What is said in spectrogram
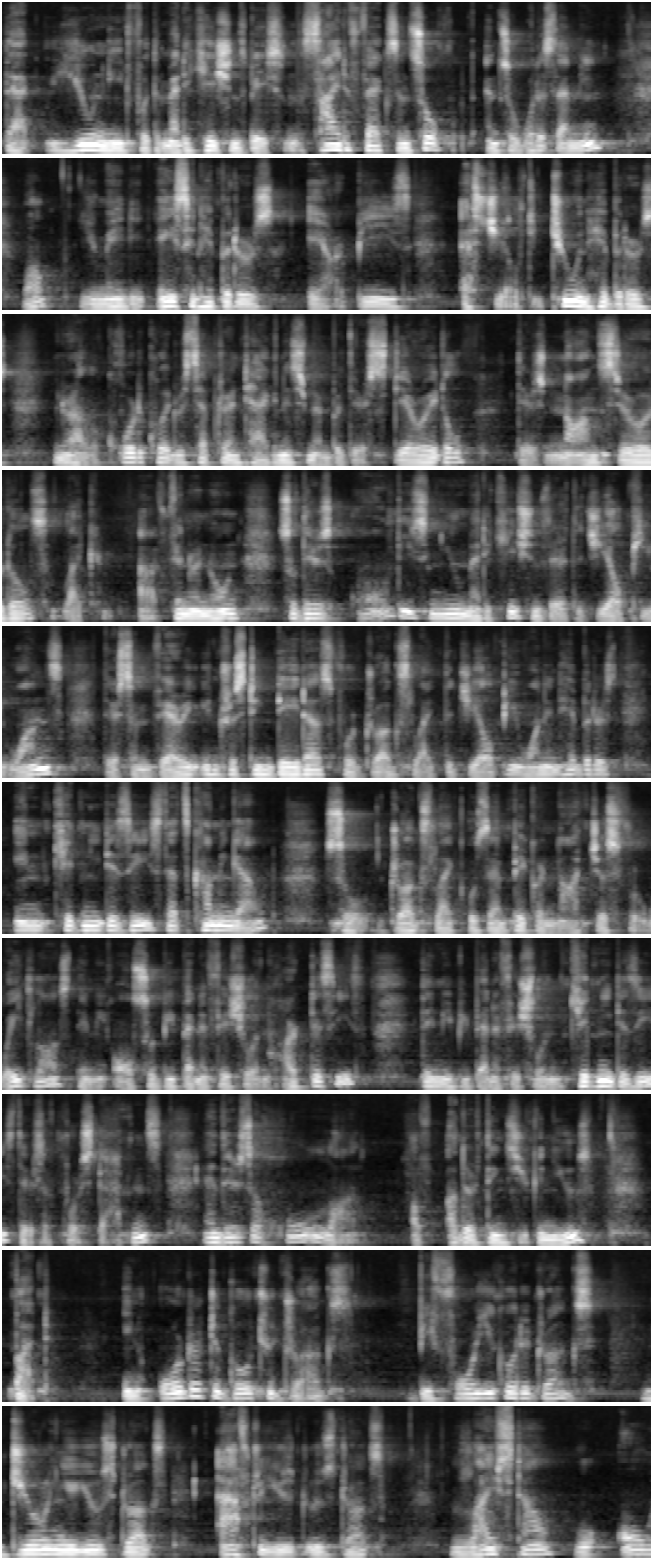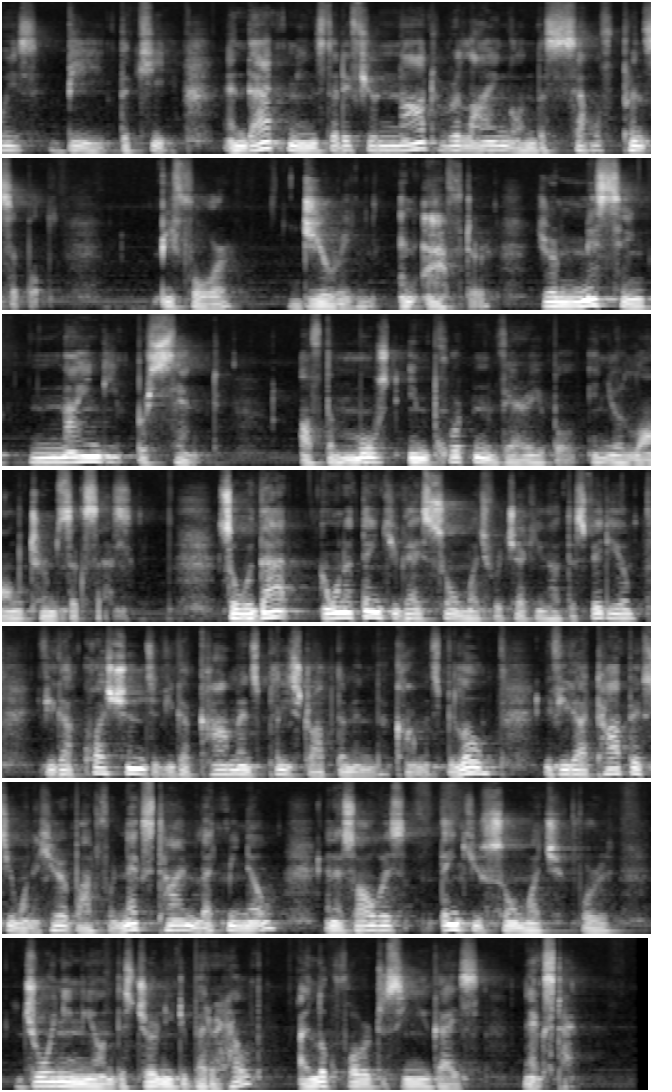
that you need for the medications based on the side effects and so forth. And so, what does that mean? Well, you may need ACE inhibitors, ARBs, SGLT2 inhibitors, mineralocorticoid receptor antagonists. Remember, they're steroidal there's non-steroidals like uh. So there's all these new medications. There's the GLP-1s. There's some very interesting data for drugs like the GLP-1 inhibitors in kidney disease that's coming out. So drugs like Ozempic are not just for weight loss. They may also be beneficial in heart disease. They may be beneficial in kidney disease. There's of course statins. And there's a whole lot of other things you can use. But in order to go to drugs, before you go to drugs, during you use drugs, after you use drugs, lifestyle will always be the key. And that means that if you're not relying on the self principles before, during, and after, you're missing 90% of the most important variable in your long term success. So, with that, I want to thank you guys so much for checking out this video. If you got questions, if you got comments, please drop them in the comments below. If you got topics you want to hear about for next time, let me know. And as always, thank you so much for joining me on this journey to better health. I look forward to seeing you guys next time.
